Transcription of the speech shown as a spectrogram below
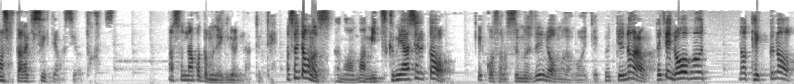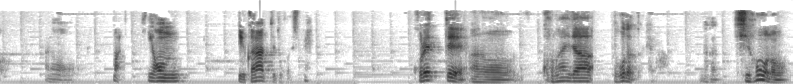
の人働きすぎてますよとかですね。まあ、そんなこともできるようになってて。まあ、そういったものを、あの、まあ、3つ組み合わせると、結構そのスムーズにロームが動いていくっていうのが、大体ロームのテックの、あの、まあ、基本っていうかなっていうところですね。これって、あの、この間、どこだったっけな？なんか、地方の、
